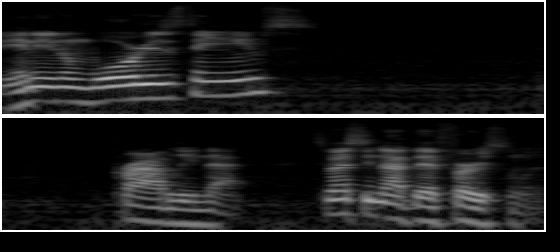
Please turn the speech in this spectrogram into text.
Any of them Warriors teams? Probably not. Especially not that first one.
